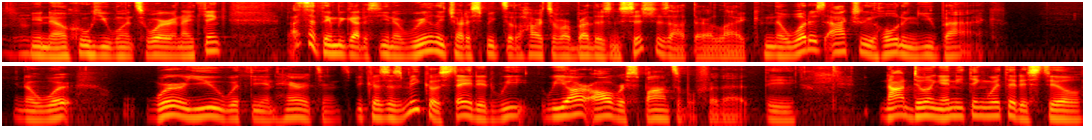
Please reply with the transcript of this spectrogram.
Mm-hmm. You know who you once were, and I think that's the thing we got to you know really try to speak to the hearts of our brothers and sisters out there. Like, you know, what is actually holding you back? You know what where are you with the inheritance? Because as Miko stated, we we are all responsible for that. The not doing anything with it is still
